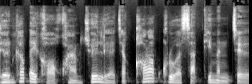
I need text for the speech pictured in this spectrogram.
เดินเข้าไปขอความช่วยเหลือจากครอบครัวสัตว์ที่มันเจอ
